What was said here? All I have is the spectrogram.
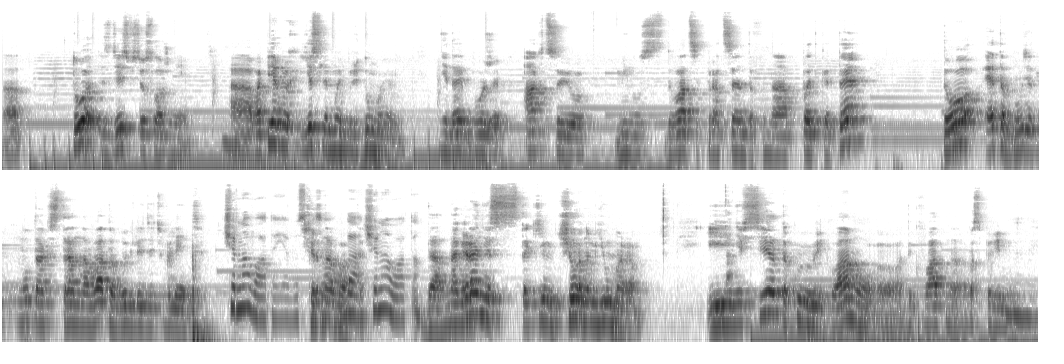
а, то здесь все сложнее. А, во-первых, если мы придумаем, не дай боже, акцию минус 20% на ПЭТ-КТ, то это будет, ну так, странновато выглядеть в ленте. Черновато, я бы сказала. Черновато. Да, черновато. Да, на грани с таким черным юмором. И да. не все такую рекламу э, адекватно воспримут. Mm-hmm.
